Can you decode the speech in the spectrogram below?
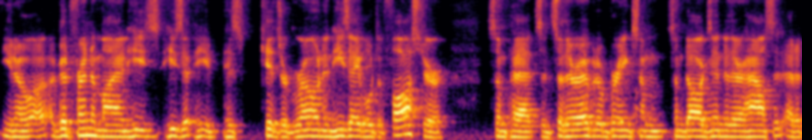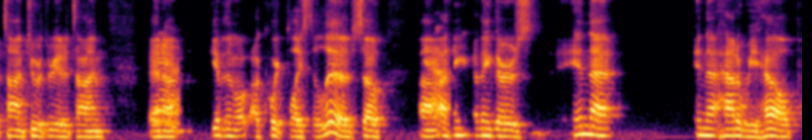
you know a, a good friend of mine he's he's he, his kids are grown and he's able to foster some pets and so they're able to bring some some dogs into their house at, a time two or three at a time and Yeah. uh, give them a, a quick place to live so um, Yeah. i think i think there's in that in that how do we help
